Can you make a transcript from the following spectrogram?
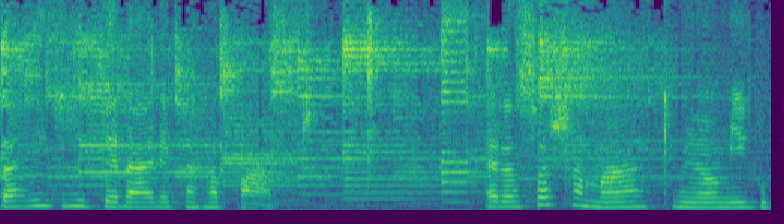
da Rede Literária Carrapato. Era só chamar que meu amigo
